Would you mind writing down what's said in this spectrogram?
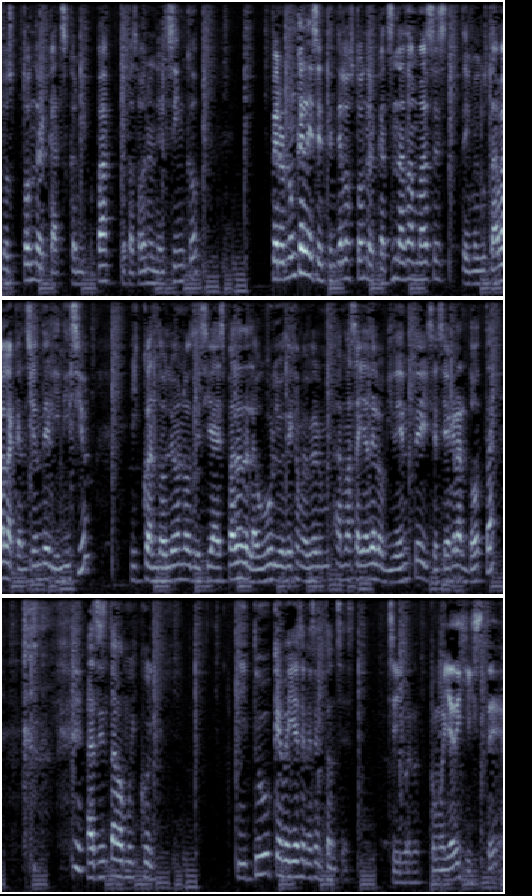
los Thundercats con mi papá, que pasaban en el 5. Pero nunca les entendía los Thundercats, nada más este, me gustaba la canción del inicio. Y cuando León nos decía, espada del augurio, déjame ver más allá de lo evidente, y se hacía grandota. Así estaba muy cool. ¿Y tú qué veías en ese entonces? Sí, bueno, como ya dijiste,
